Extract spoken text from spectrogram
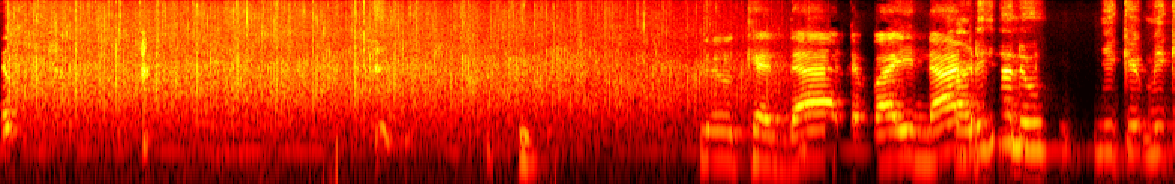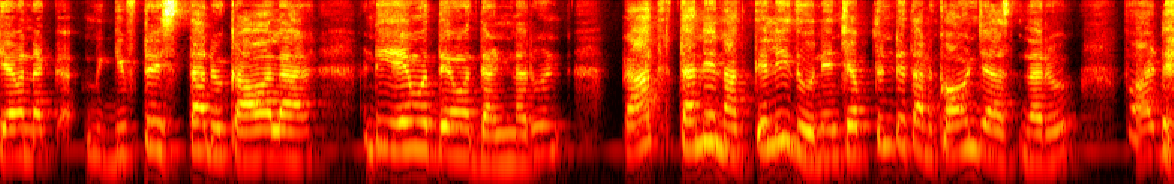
look at that why not అడిగాను మీకు మీకు ఏమన్నా మీకు గిఫ్ట్ ఇస్తాను కావాలా? అంటే ఏమొద్దు ఏమొద్దు అంటున్నారు రాత్రి తనే నాకు తెలీదు. నేను చెప్తుంటే తను కౌంట్ చేస్తున్నారు. ఫార్టీ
